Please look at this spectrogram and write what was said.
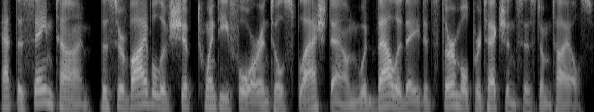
At the same time, the survival of Ship 24 until splashdown would validate its thermal protection system tiles.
